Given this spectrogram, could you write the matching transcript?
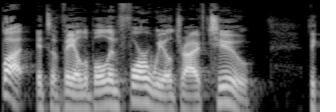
but it's available in four wheel drive too. The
